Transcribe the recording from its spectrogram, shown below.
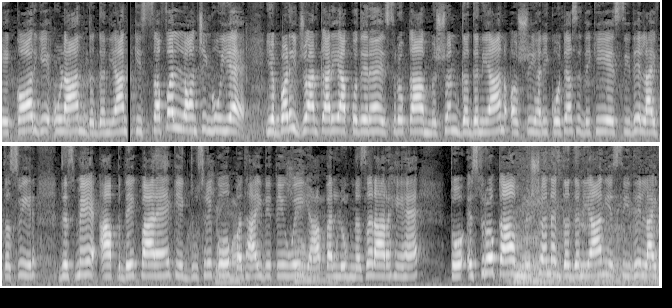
एक और ये उड़ान गगनयान की सफल लॉन्चिंग हुई है। ये बड़ी जानकारी आपको दे रहे हैं इसरो का मिशन गगनयान और श्री हरिकोटा से देखिए सीधे लाइव तस्वीर जिसमें आप देख पा रहे हैं कि एक दूसरे को बधाई देते हुए यहाँ पर लोग नज़र आ रहे हैं। तो इसरो का मिशन गगनयान ये सीधे लाइव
